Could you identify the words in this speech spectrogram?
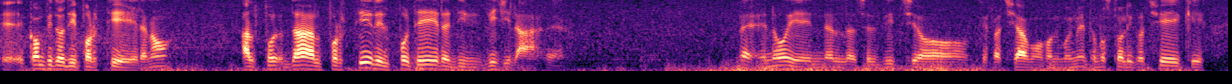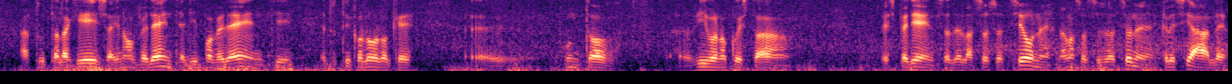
eh, il compito di portiere, no? Al, dà al portiere il potere di vigilare. Beh, noi nel servizio che facciamo con il Movimento Apostolico Ciechi, a tutta la Chiesa, ai non vedenti, agli ipovedenti e tutti coloro che eh, appunto eh, vivono questa esperienza dell'associazione, la nostra associazione ecclesiale,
